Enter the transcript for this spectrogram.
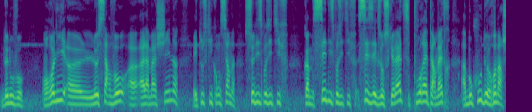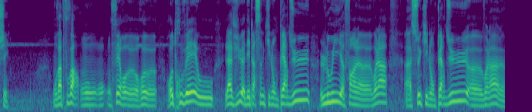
de nouveau. On relie euh, le cerveau euh, à la machine et tout ce qui concerne ce dispositif, comme ces dispositifs, ces exosquelettes, pourraient permettre à beaucoup de remarcher. On va pouvoir, on, fait retrouver ou la vue à des personnes qui l'ont perdu, Louis, enfin euh, voilà, à ceux qui l'ont perdu, voilà,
